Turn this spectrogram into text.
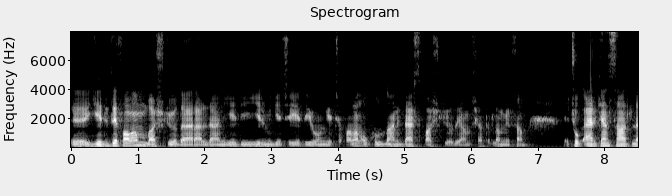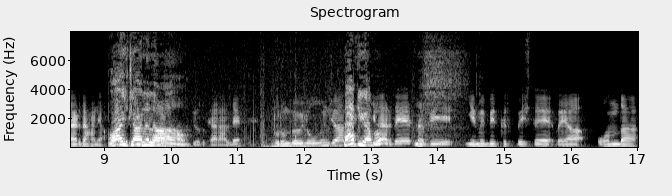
e, 7'de falan başlıyordu herhalde hani 7'yi 20 geçe 7'yi 10 geçe falan okulda hani ders başlıyordu yanlış hatırlamıyorsam. E, çok erken saatlerde hani Vay 6 gibi canına. kalkıyorduk herhalde. Durum böyle olunca Ne diyor bu? bizimkiler de tabii 21.45'te veya 10'da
